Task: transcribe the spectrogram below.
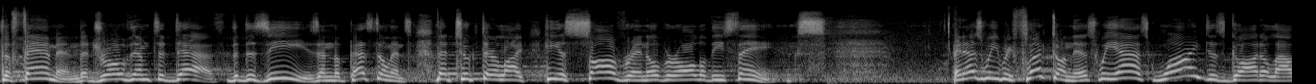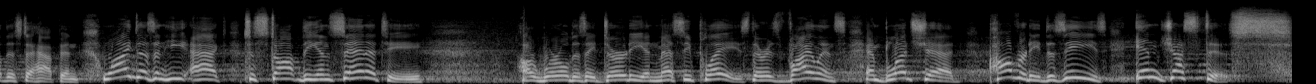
the famine that drove them to death, the disease and the pestilence that took their life. He is sovereign over all of these things. And as we reflect on this, we ask, why does God allow this to happen? Why doesn't He act to stop the insanity? Our world is a dirty and messy place. There is violence and bloodshed, poverty, disease, injustice.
